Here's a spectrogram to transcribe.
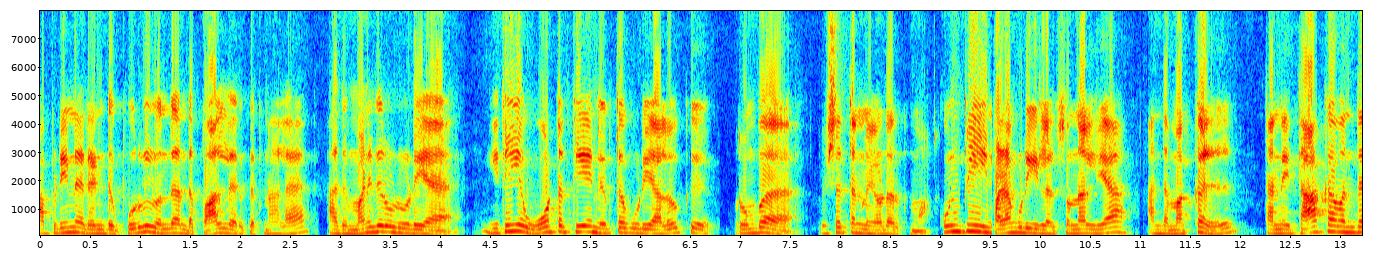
அப்படின்னு ரெண்டு பொருள் வந்து அந்த பாலில் இருக்கிறதுனால அது மனிதர்களுடைய இதய ஓட்டத்தையே நிறுத்தக்கூடிய அளவுக்கு ரொம்ப விஷத்தன்மையோட இருக்குமா? குன்பி பழங்குடியில சொன்னால் இல்லையா? அந்த மக்கள் தன்னை தாக்க வந்த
